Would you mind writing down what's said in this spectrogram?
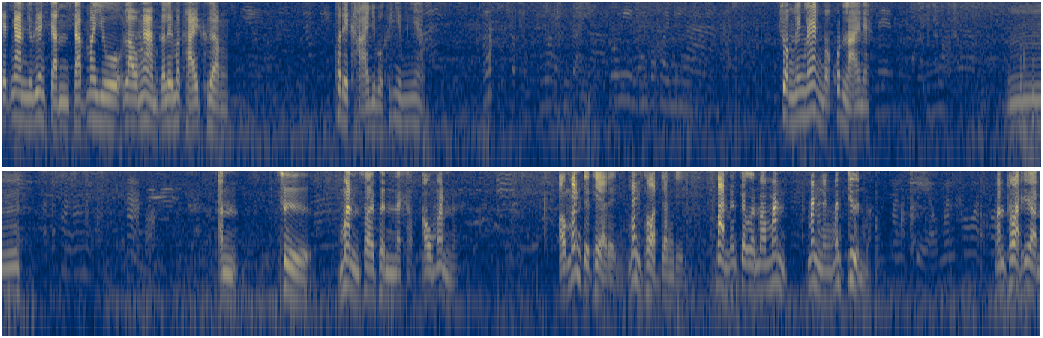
เฮ็ดงานอยู่เวียงจันทน์กลับมาอยู่เราวงามก็เลยมาขายเครื่องพอได้ขายอยู่บ่คือเงียบเอ๊ะกับเป็นช่วงที่ไหนช่วงนี้มันไม่ค่อยมีงานๆช่วงแรงๆบ่คนหลายเนี่ยแม่เป็นนวดอืมเอาตะพันเอาหาบ่อันซื้อมั่นซอยเพิ่นนะครับ เอามั่นน่ะเอามั่นแท้ๆเลยนี่มั่นทอดอยังดี บ้านเอิ้นเจ้าเอิ้นว่ามั่นมั่นหยังมันจืดบ่มันเกียวมันทอดมันทอดที่กัน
